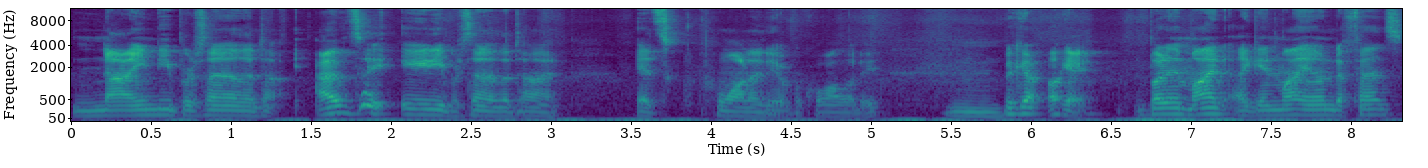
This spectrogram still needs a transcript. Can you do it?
ninety percent of the time I would say eighty percent of the time it's quantity over quality Mm. because okay but in my like in my own defense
